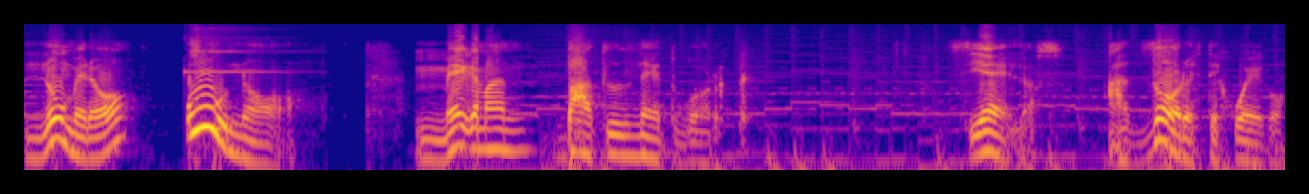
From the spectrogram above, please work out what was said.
Número 1 Mega Man Battle Network Cielos, adoro este juego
